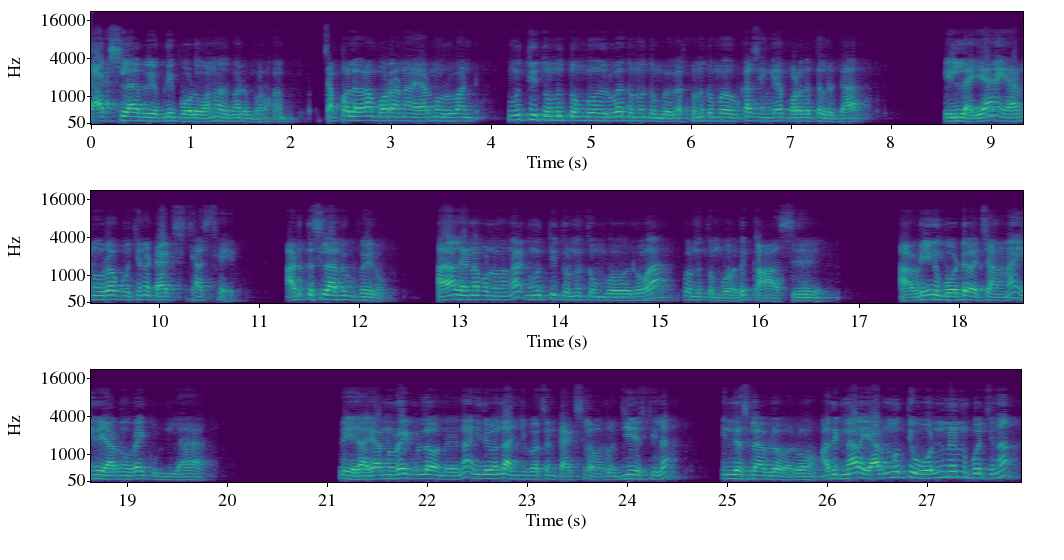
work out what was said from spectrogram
டேக்ஸ் லேப் எப்படி போடுவானோ அது மாதிரி போகிறோம் செப்பல் எல்லாம் போறானா இரநூறுவான்ட்டு. நூற்றி தொண்ணூத்தொம்பது ரூபா தொண்ணூத்தொம்பது காசு. தொண்ணூத்தொம்பது காசு எங்கேயா புழக்கத்தில் இருக்கா? இல்லை. ஏன் இரநூறுவா போச்சுன்னா டேக்ஸ் ஜாஸ்தி ஆயிடும் அடுத்த ஸ்லாபுக்கு போயிடும் அதனால் என்ன பண்ணுவாங்க? நூற்றி தொண்ணூத்தொம்பது ரூபா தொண்ணூத்தொம்பது காசு அப்படின்னு போட்டு வச்சாங்கன்னா இது இரநூறுவாய்க்குள்ள. புரியுதா? இரநூறுவாய்க்குள்ளே வந்ததுன்னா இது வந்து அஞ்சு பர்சன்ட் டேக்ஸில் வரும். ஜிஎஸ்டியில் இந்த ஸ்லாப்ல வரும். அதுக்கு மேலே இரநூத்தி ஒன்றுன்னு போச்சுன்னா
